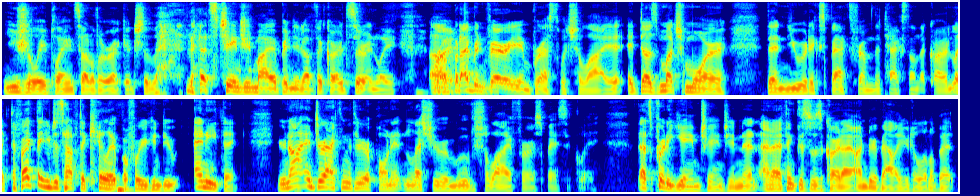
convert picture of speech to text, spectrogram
usually playing Settle the Wreckage, so that, that's changing my opinion of the card, certainly. Uh, Right. But I've been very impressed with Shalai. It, it does much more than you would expect from the text on the card. Like the fact that you just have to kill it before you can do anything. You're not interacting with your opponent unless you remove Shalai first, basically. That's pretty game changing. And, and I think this was a card I undervalued a little bit.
